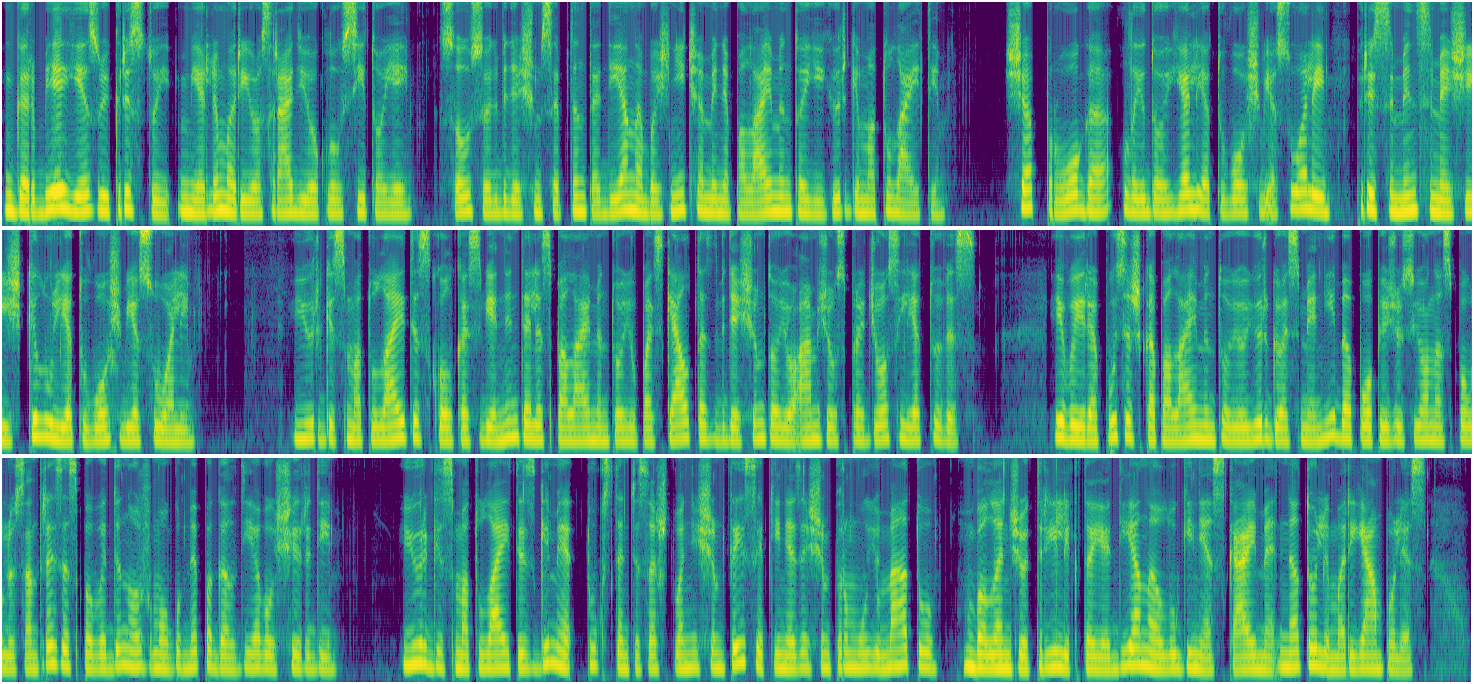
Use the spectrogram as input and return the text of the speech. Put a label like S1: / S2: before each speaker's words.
S1: Garbė Jėzui Kristui, mėly Marijos radio klausytojai. Sausio 27 dieną bažnyčia mini palaimintoji Jurgi Matulaitį. Šią progą laidoje Lietuvo šviesuoliai prisiminsime šį iškilų Lietuvo šviesuolį. Jurgis Matulaitis kol kas vienintelis palaimintojų paskelbtas 20-ojo amžiaus pradžios lietuvis. Įvairiapusišką palaimintojo Jurgio asmenybę popiežius Jonas Paulius II pavadino žmogumi pagal Dievo širdį. Jurgis Matulaitis gimė 1871 m. balandžio 13 d. Lūginės kaime netoli Marijampolės,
